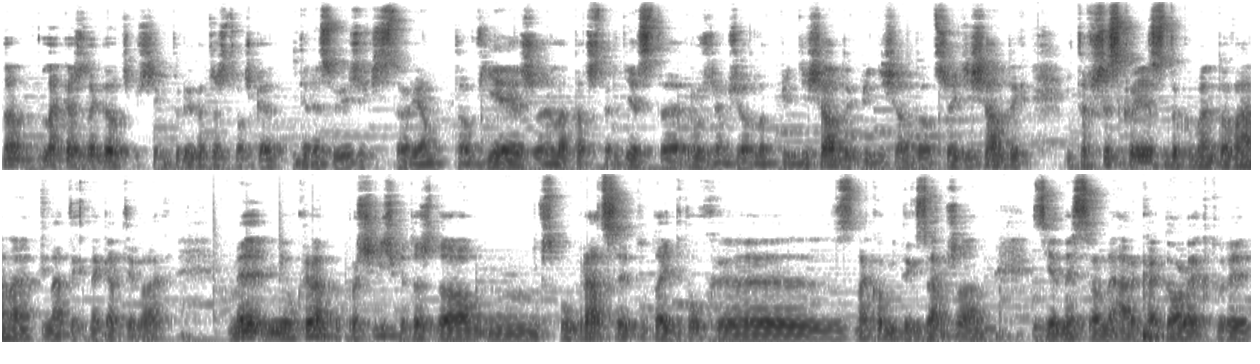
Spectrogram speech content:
no, dla każdego oczywiście, który chociaż troszkę interesuje się historią, to wie, że lata 40. różnią się od lat 50., 50. od 60. i to wszystko jest zdokumentowane na tych negatywach. My, nie ukrywam, poprosiliśmy też do mm, współpracy tutaj dwóch e, znakomitych zabrzan. Z jednej strony Arka Gole, który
